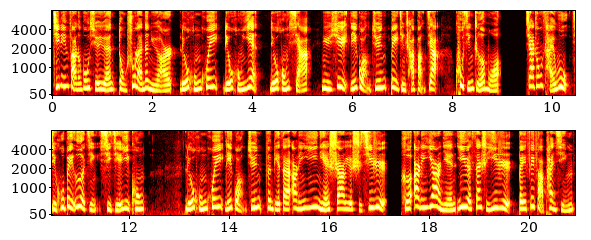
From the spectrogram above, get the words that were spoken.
吉林法轮功学员董淑兰的女儿刘红辉、刘红艳。刘红霞女婿李广军被警察绑架、酷刑折磨，家中财物几乎被恶警洗劫一空。刘红辉、李广军分别在2011年12月17日和2012年1月31日被非法判刑。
